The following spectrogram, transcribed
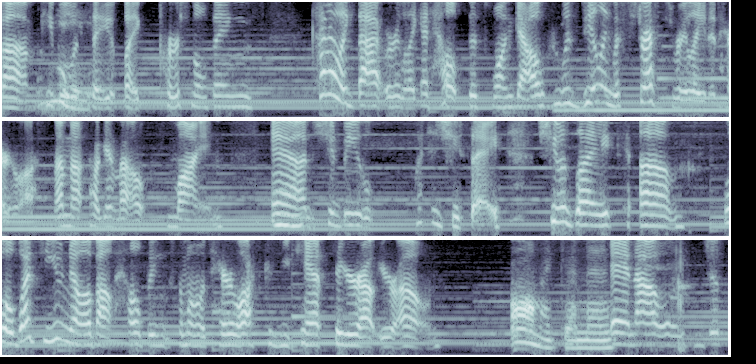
um, people would say like personal things kind of like that where like I'd help this one gal who was dealing with stress related hair loss. I'm not talking about mine. Mm-hmm. And she'd be what did she say? She was like, um, well, what do you know about helping someone with hair loss because you can't figure out your own? Oh my goodness. And I was just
